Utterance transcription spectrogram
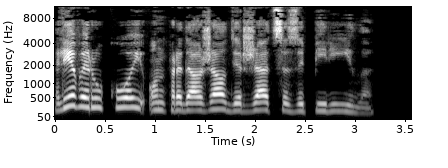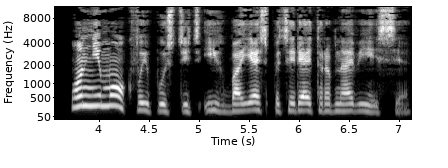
Левой рукой он продолжал держаться за перила. Он не мог выпустить их, боясь потерять равновесие.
